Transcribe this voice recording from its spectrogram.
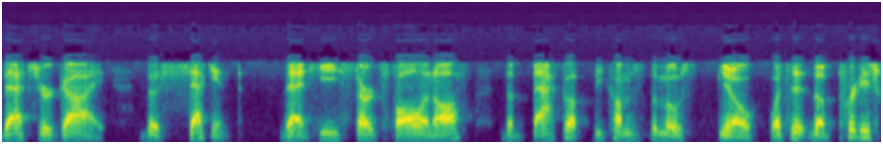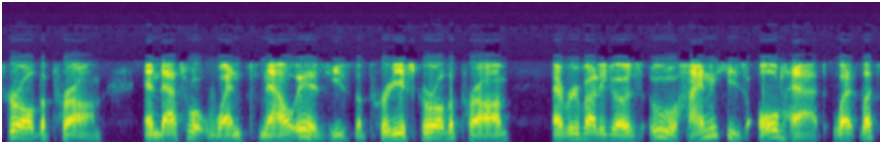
that's your guy. The second that he starts falling off, the backup becomes the most, you know, what's it, the prettiest girl at the prom. And that's what Wentz now is. He's the prettiest girl at the prom. Everybody goes, ooh, Heinicke's old hat. Let, let's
